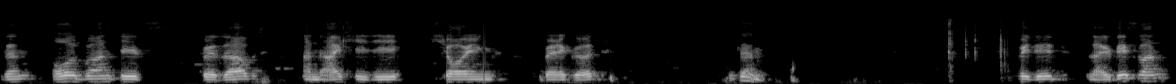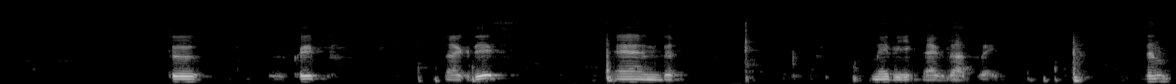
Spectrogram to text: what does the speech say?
Then all branches preserved and ICG showing very good. Then we did like this one to like this and maybe like that way. Then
